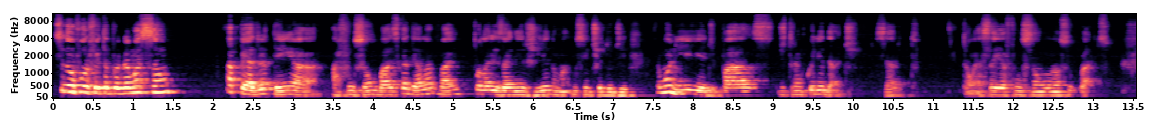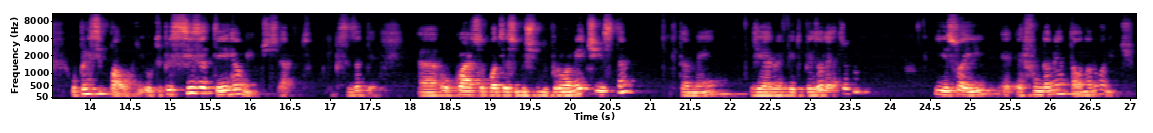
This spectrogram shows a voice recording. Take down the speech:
Se não for feita a programação, a pedra tem a, a função básica dela, vai polarizar a energia numa, no sentido de harmonia, de paz, de tranquilidade, certo? Então essa aí é a função do nosso quartzo. O principal, o que precisa ter realmente, certo? O que precisa ter. Uh, o quartzo pode ser substituído por uma ametista, que também gera o efeito peso elétrico, e isso aí é, é fundamental na argonite.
